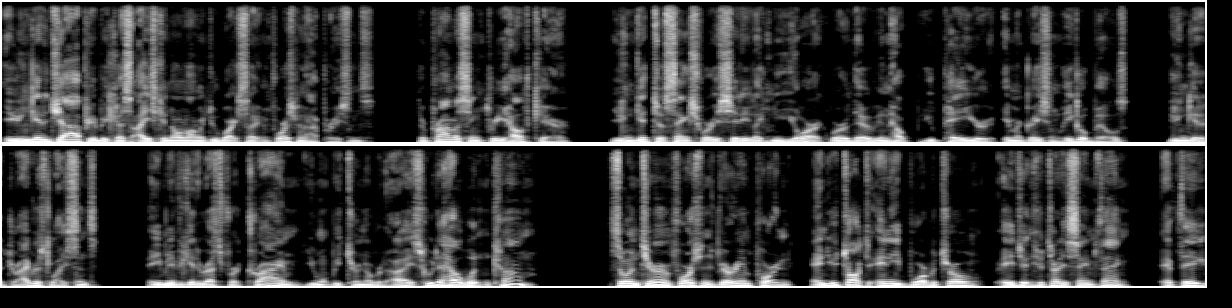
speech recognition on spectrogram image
You can get a job here because ICE can no longer do worksite enforcement operations. They're promising free health care. You can get to a sanctuary city like New York where they'll even help you pay your immigration legal bills. You can get a driver's license. Even if you get arrested for a crime, you won't be turned over to ICE. Who the hell wouldn't come? So interior enforcement is very important. And you talk to any Border Patrol agent, he'll tell you the same thing. If they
